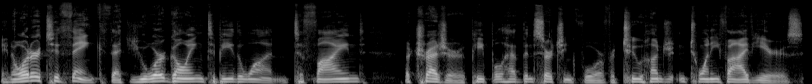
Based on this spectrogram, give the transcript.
In order to think that you're going to be the one to find a treasure people have been searching for for 225 years,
